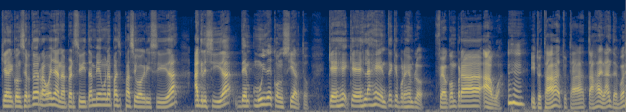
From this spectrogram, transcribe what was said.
que en el concierto de Raguayana percibí también una pas- pasivo-agresividad, agresividad de, muy de concierto. Que es, que es la gente que, por ejemplo, fue a comprar agua y tú estás, tú estás, estás adelante, pues.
